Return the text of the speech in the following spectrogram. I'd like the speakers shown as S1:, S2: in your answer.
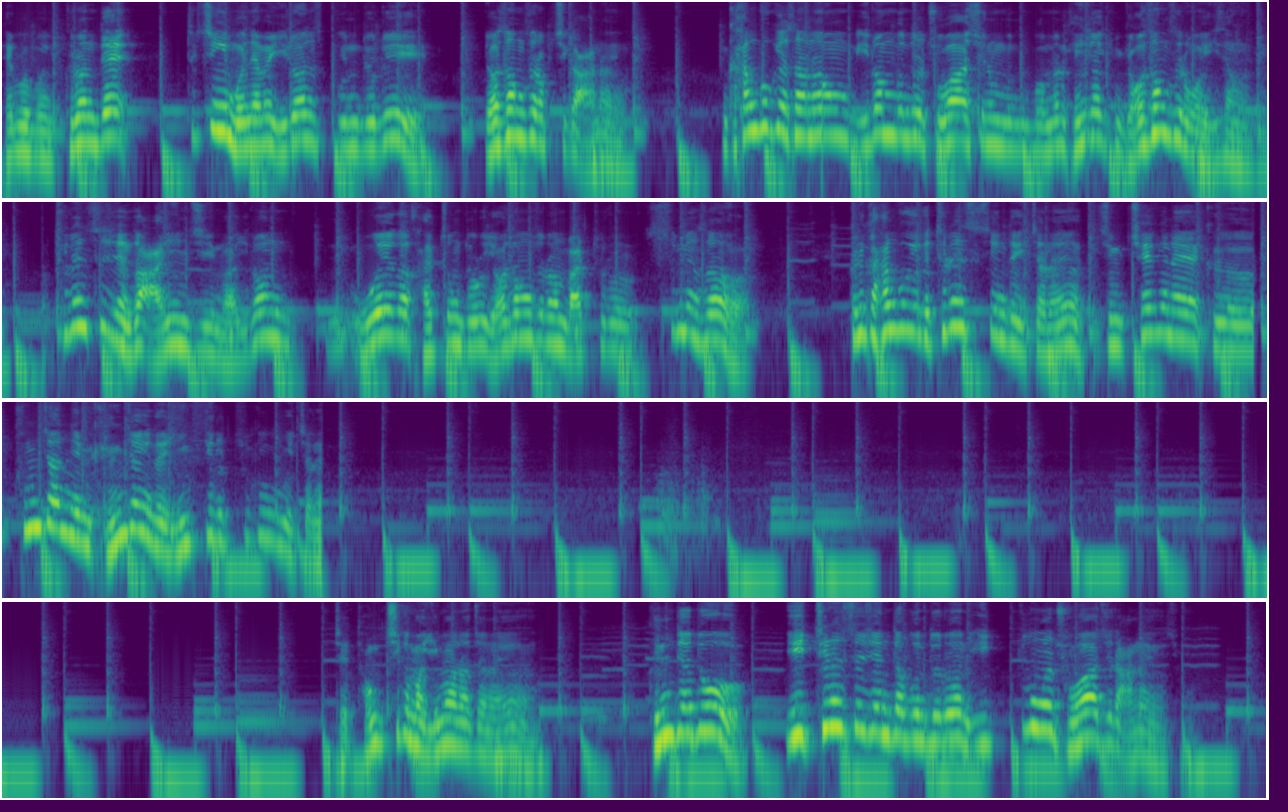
S1: 대부분. 그런데 특징이 뭐냐면 이런 분들이 여성스럽지가 않아요. 그러니까 한국에서는 이런 분들 좋아하시는 분들 보면 굉장히 좀 여성스러워요 이상하게. 트랜스젠더 아닌지 막 이런 오해가 갈 정도로 여성스러운 말투를 쓰면서 그러니까 한국에 그 트랜스젠더 있잖아요. 지금 최근에 그 풍자님이 굉장히 내 인기를 끌고 있잖아요 제 덩치가 막 이만하잖아요. 근데도 이 트랜스젠더 분들은 이 뚱을 좋아하지 않아요 지금.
